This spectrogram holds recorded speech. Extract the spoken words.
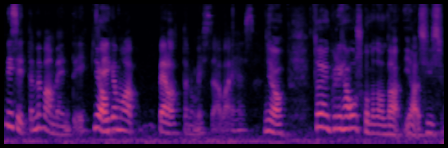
niin sitten me vaan mentiin. Joo. Eikä mua pelottanut missään vaiheessa. Joo, toi on kyllä ihan uskomatonta. Ja siis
